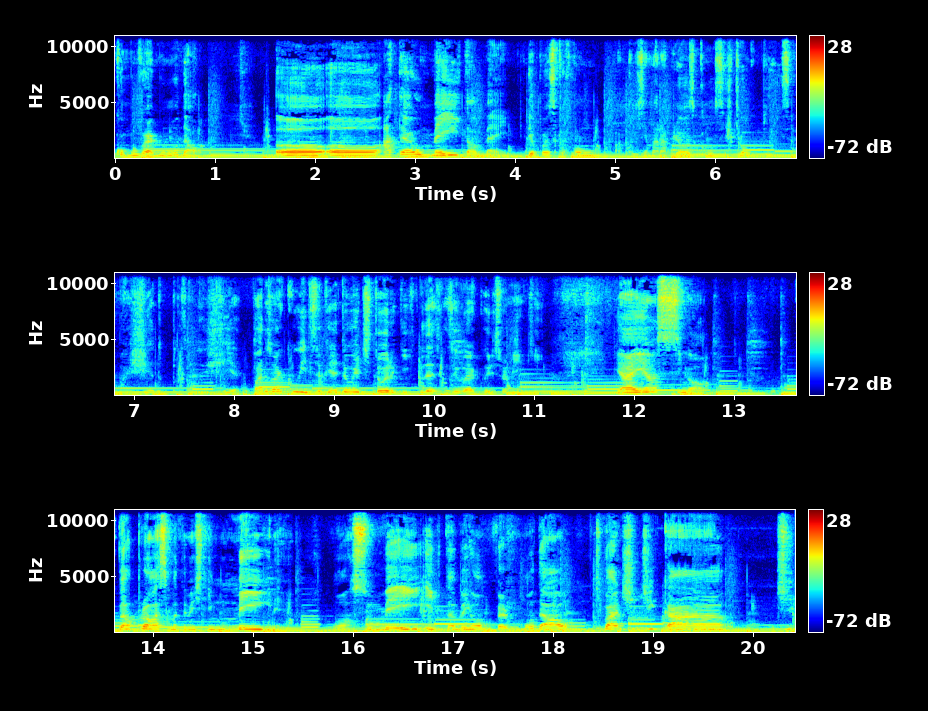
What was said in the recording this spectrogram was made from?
Como verbo modal. Uh, uh, até o May também. Depois que eu falo uma coisinha maravilhosa com vocês, que é o Please. A magia do magia. Vários arco-íris. Eu queria ter um editor aqui que pudesse fazer o arco-íris pra mim aqui. E aí, assim, ó. Da próxima também a gente tem o May, né? Nosso May, ele também é um verbo modal que vai te indicar de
